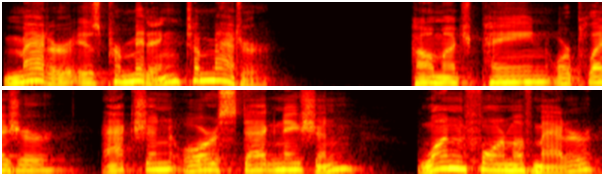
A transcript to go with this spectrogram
matter is permitting to matter, how much pain or pleasure, action or stagnation one form of matter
